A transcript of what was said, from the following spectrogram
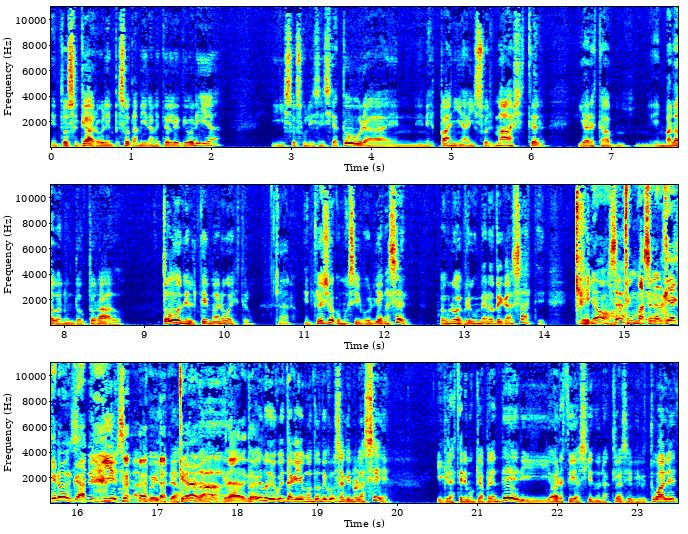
Entonces, claro, él empezó también a meterle teoría, hizo su licenciatura, en, en España hizo el máster y ahora está embalado en un doctorado. Todo en el tema nuestro. Claro. Entonces yo como si volvía a nacer. Cuando uno me pregunta, ¿no te cansaste? Y no, tengo más energía que nunca. Empieza la novela, ¿te Claro, cuenta? claro, Todavía claro. me doy cuenta que hay un montón de cosas que no las sé y que las tenemos que aprender y ahora estoy haciendo unas clases virtuales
